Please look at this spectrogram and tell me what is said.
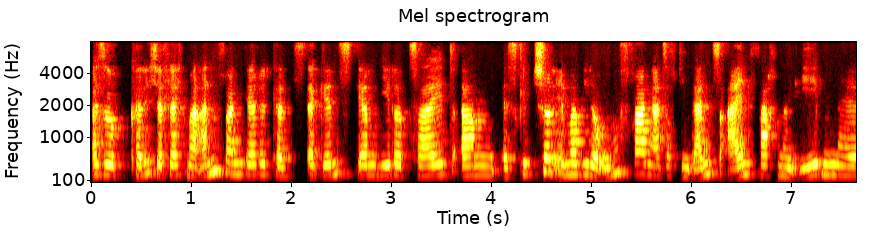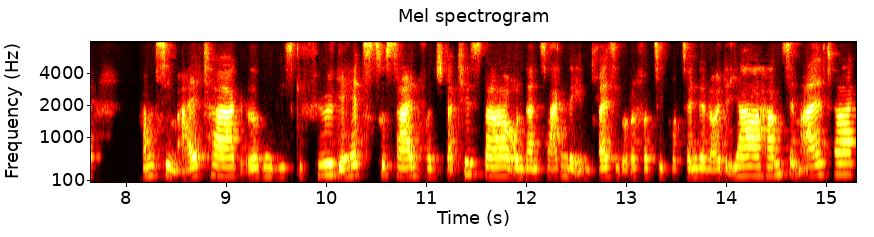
Also kann ich ja vielleicht mal anfangen, Gerrit, ergänzt gern jederzeit. Ähm, es gibt schon immer wieder Umfragen, also auf den ganz einfachen Ebene haben sie im Alltag irgendwie das Gefühl, gehetzt zu sein von Statista und dann sagen da eben 30 oder 40 Prozent der Leute, ja, haben sie im Alltag.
